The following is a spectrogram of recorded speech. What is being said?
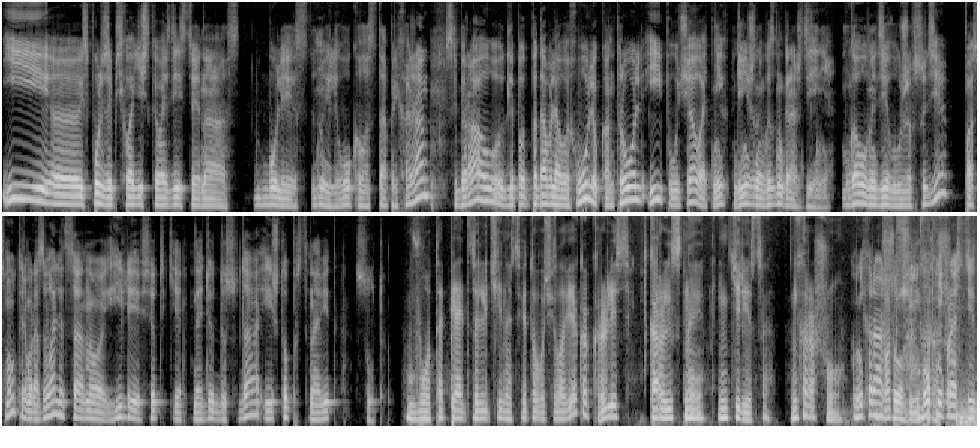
и, э, используя психологическое воздействие на более, ну или около 100 прихожан, собирал, для, подавлял их волю, контроль и получал от них денежное вознаграждение. Уголовное дело уже в суде, посмотрим, развалится оно или все-таки дойдет до суда и что постановит суд. Вот опять за личиной святого человека крылись корыстные интересы. Нехорошо. Нехорошо. Вообще нехорошо. Бог не простит.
